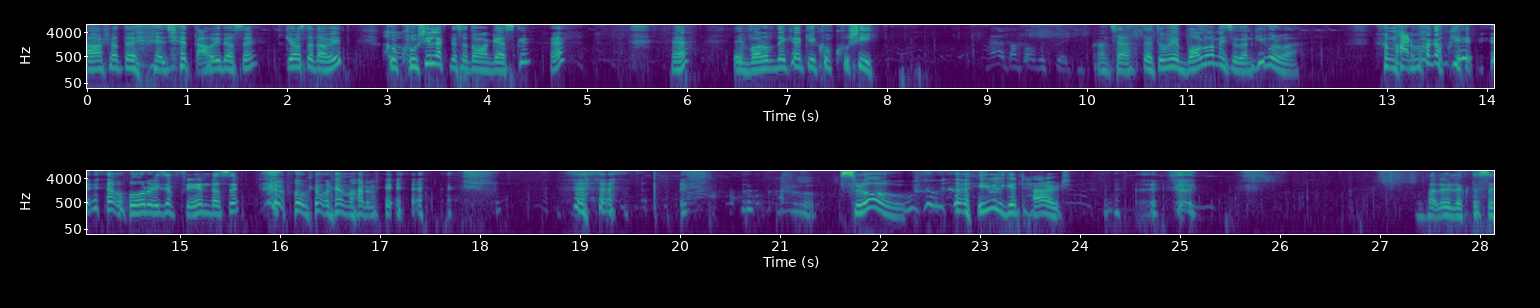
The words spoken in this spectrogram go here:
আমার সাথে যে তাহিদ আছে। কি অবস্থা তাহিদ? খুব খুশি লাগতেছে তোমাকে আজকে হ্যাঁ? হ্যাঁ? এই বরফ দেখে কি খুব খুশি? আচ্ছা তা তুমি বল বানাইছো গান কি করবা? মারবা কাউকে? ওর ওই যে ফ্রেন্ড আছে ওকে মনে মারবে। Slow he will get hurt ভালোই লাগতেছে।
